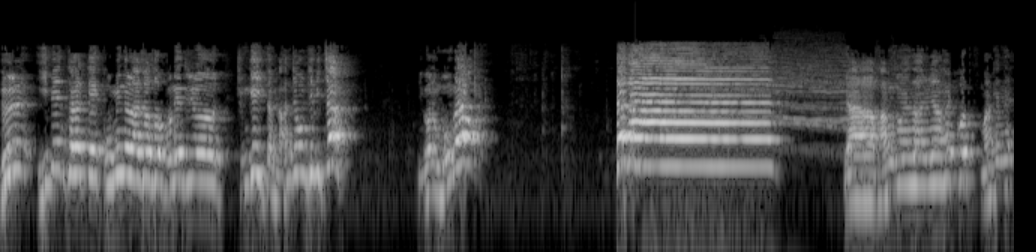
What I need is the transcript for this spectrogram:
늘 이벤트 할 때 고민을 하셔서 보내드려 준 게 있답니다. 한정훈 TV 짱! 이거는 뭔가요? 짜잔! 야, 방송에서 하면 할 것 많겠네.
